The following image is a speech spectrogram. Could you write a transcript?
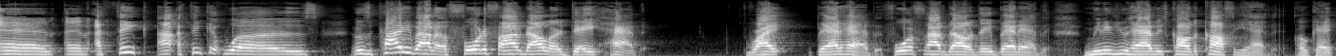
and and I think I think it was it was probably about a four to five dollar a day habit right? Bad habit. Four or five dollar a day bad habit. Many of you have it's called a coffee habit. Okay.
